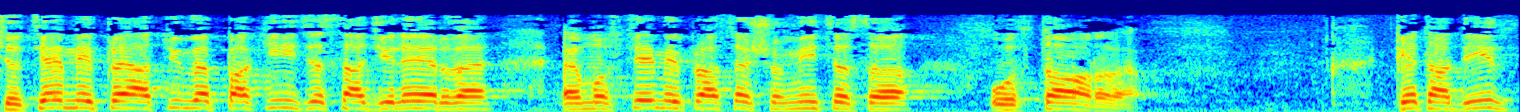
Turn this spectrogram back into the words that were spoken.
që t'jemi prej atyve pakicës të haxhilerëve, e mos t'jemi prej asaj shumicës së udhëtarëve. Këtë hadith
